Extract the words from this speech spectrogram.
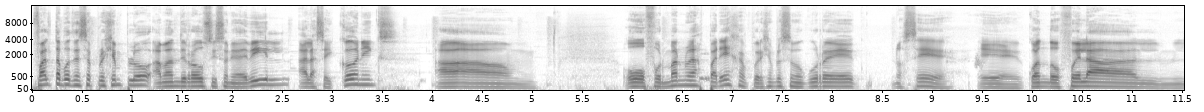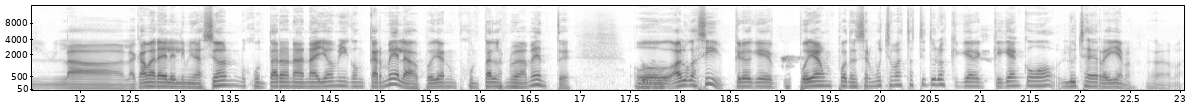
falta potenciar, por ejemplo, a Mandy Rose y Sonia Deville, a las Iconics, a, um, o formar nuevas parejas. Por ejemplo, se me ocurre, no sé, eh, cuando fue la, la, la cámara de la eliminación, juntaron a Naomi con Carmela, podrían juntarlas nuevamente. O Bueno. algo así. Creo que podrían potenciar mucho más estos títulos que, quedan- que quedan como lucha de relleno. Nada más.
